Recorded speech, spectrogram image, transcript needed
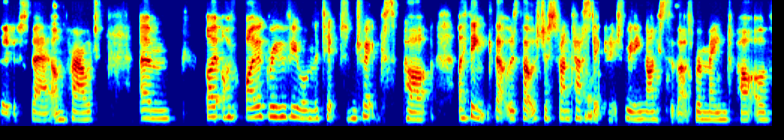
good. It's there. I'm proud. Um, I, I I agree with you on the tips and tricks part. I think that was that was just fantastic, and it's really nice that that's remained part of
